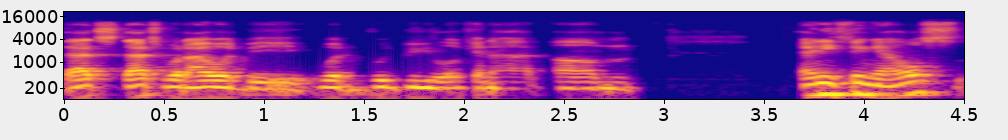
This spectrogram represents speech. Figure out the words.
That's that's what I would be would would be looking at. Um, anything else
